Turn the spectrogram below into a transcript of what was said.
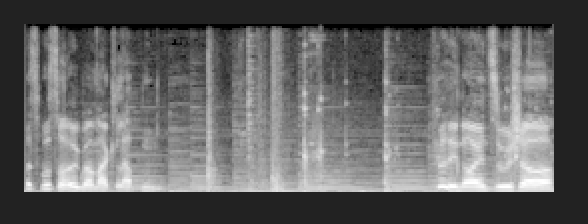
Das muss doch irgendwann mal klappen. Für die neuen Zuschauer.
